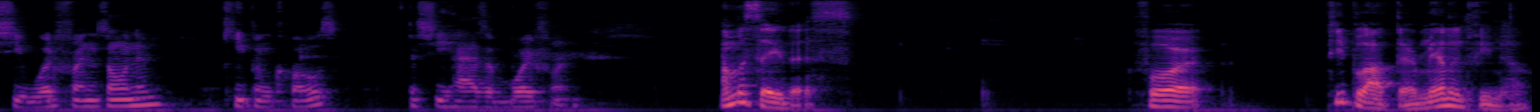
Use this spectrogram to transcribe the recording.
she would friend zone him, keep him close, because she has a boyfriend. I'm gonna say this for people out there, male and female,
